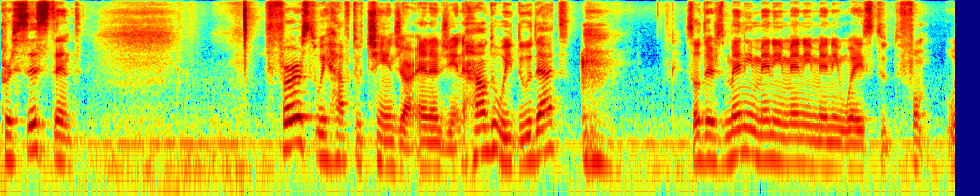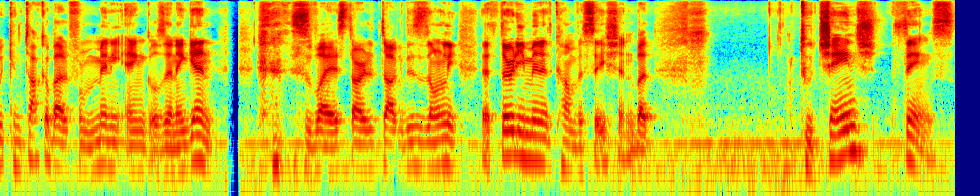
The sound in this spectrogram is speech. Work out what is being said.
persistent, first we have to change our energy. And how do we do that? so there's many, many, many, many ways to, from, we can talk about it from many angles. And again, this is why I started talking. This is only a 30 minute conversation, but to change things,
